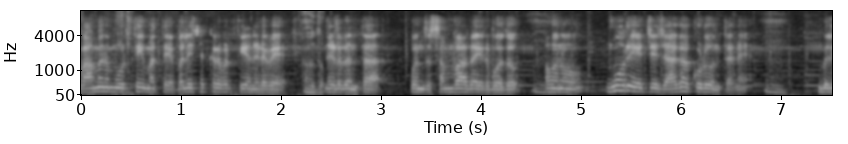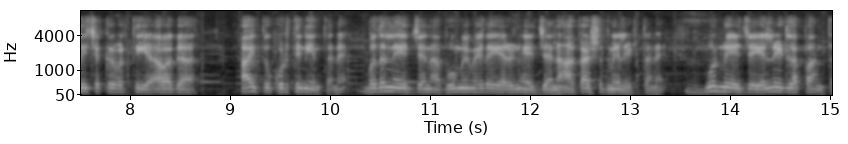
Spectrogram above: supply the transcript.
ವಾಮನ ಮೂರ್ತಿ ಮತ್ತೆ ಬಲಿ ಚಕ್ರವರ್ತಿಯ ನಡುವೆ. ನಡೆದಂತ ಒಂದು ಸಂವಾದ ಇರ್ಬೋದು. ಅವನು ಮೂರು ಹೆಜ್ಜೆ ಜಾಗ ಕೊಡು ಅಂತಾನೆ. ಬಲಿ ಚಕ್ರವರ್ತಿ ಯಾವಾಗ ಆಯ್ತು ಕೊಡ್ತೀನಿ ಅಂತಾನೆ. ಮೊದಲನೇ ಹೆಜ್ಜೆನ ಭೂಮಿ ಮೇಲೆ ಎರಡನೇ ಹೆಜ್ಜೆನ ಆಕಾಶದ ಮೇಲೆ ಇಡ್ತಾನೆ. ಮೂರನೇ ಹೆಜ್ಜೆ ಎಲ್ಲಿ ಇಡ್ಲಪ್ಪ ಅಂತ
